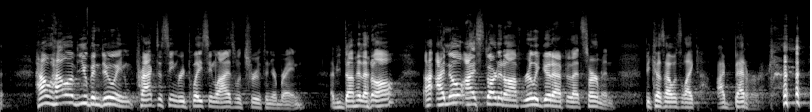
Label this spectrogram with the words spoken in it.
how, how have you been doing practicing replacing lies with truth in your brain? Have you done it at all? I, I know I started off really good after that sermon because I was like, I better.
